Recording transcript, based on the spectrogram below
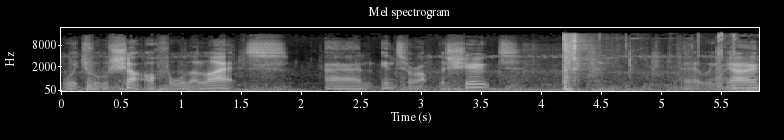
which will shut off all the lights and interrupt the shoot. There we go.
